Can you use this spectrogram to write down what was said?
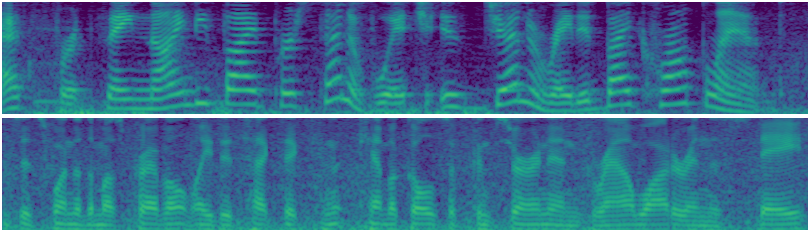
Experts say 95% of which is generated by cropland. It's one of the most prevalently detected chemicals of concern in groundwater in the state.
